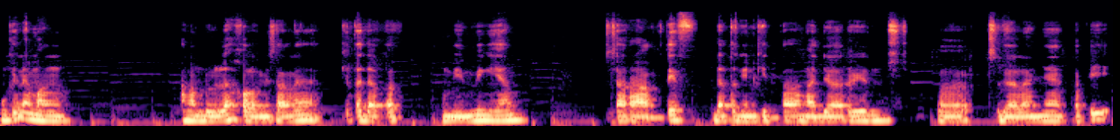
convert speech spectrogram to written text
mungkin emang alhamdulillah kalau misalnya kita dapat pembimbing yang secara aktif datengin kita ngajarin eh, segalanya. Tapi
